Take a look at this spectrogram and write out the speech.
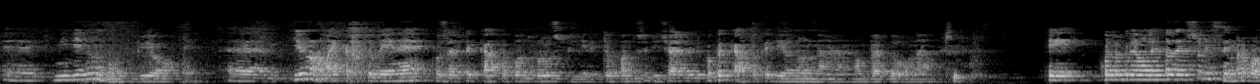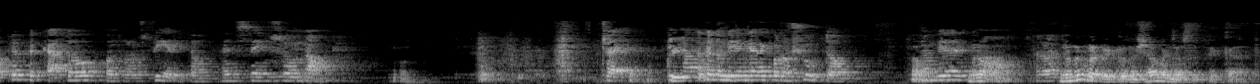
Eh, mi viene un dubbio. Eh, io non ho mai capito bene cos'è il peccato contro lo spirito, quando si dice è l'unico peccato che Dio non, non perdona. Sì. E quello che abbiamo letto adesso mi sembra proprio il peccato contro lo spirito, nel senso no. Cioè, il fatto che non vi venga riconosciuto. No, non viene riconosciuto. no, Allora- non riconosciamo il nostro peccato.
